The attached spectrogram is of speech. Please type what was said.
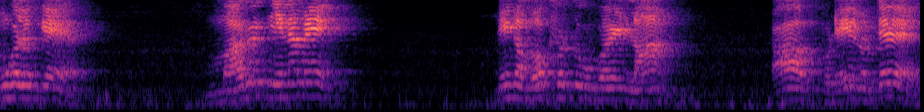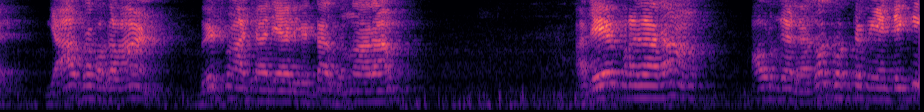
உங்களுக்கு மறு தினமே நீங்கள் மோட்சத்துக்கு போயிடலாம் அப்படின்னுட்டு வியாச பகவான் பீஷ்மாச்சாரியார்கிட்ட சொன்னாராம். அதே பிரகாரம் அவருக்கு ரதசப்தமி அன்னைக்கு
